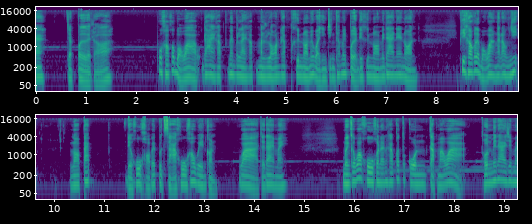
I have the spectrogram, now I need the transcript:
นะ จะเปิดเหรอ พวกเขาก็บอกว่าได้ครับไม่เป็นไรครับ มันร้อนครับคืนนอนไม่ไหวจริงๆ ถ้าไม่เปิดนี่คืนนอนไม่ได้แน่นอน พี่เขาก็เลยบอกว่างั้นเอางี้ รอแป๊บ เดี๋ยวครูขอไปปรึกษาครูเข้าเวรก่อน ว่าจะได้ไหม เหมือนกับว่าครูคนนั้นครับ ก็ตะโกนกลับมาว่า ทนไม่ได้ใช่ไหม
